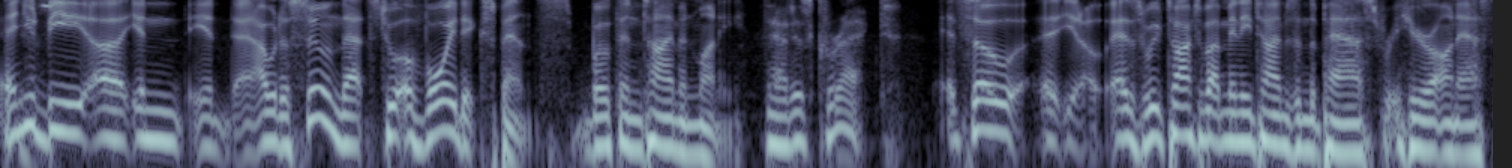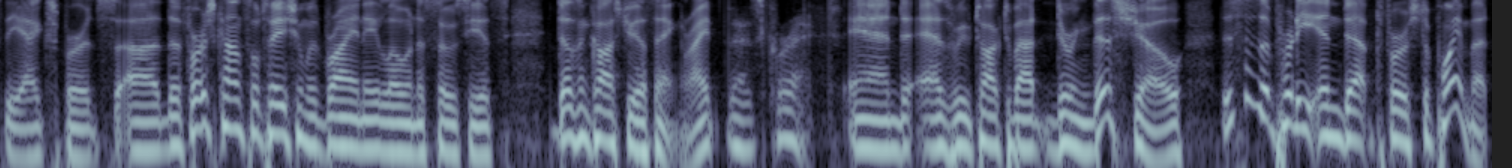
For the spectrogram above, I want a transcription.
And yes. you'd be uh, in, in, I would assume that's to avoid expense, both in time and money. That is correct. So, uh, you know, as we've talked about many times in the past here on Ask the Experts, uh, the first consultation with Brian A. Lowe and Associates doesn't cost you a thing, right? That's correct. And as we've talked about during this show, this is a pretty in depth first appointment.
